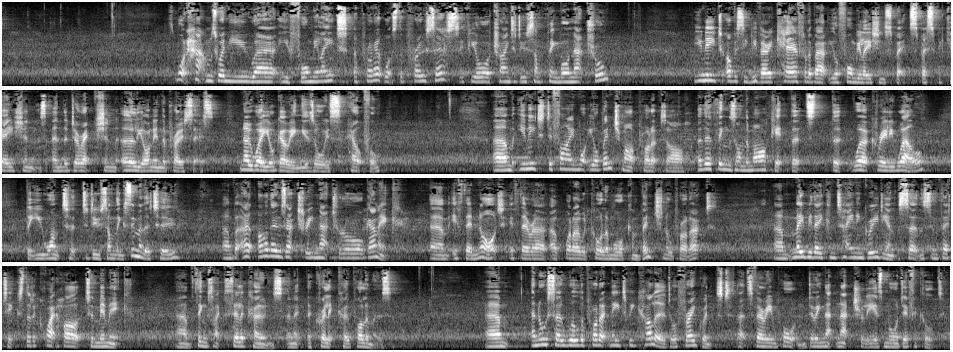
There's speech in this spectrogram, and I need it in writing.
what happens when you uh, you formulate a product? What's the process if you're trying to do something more natural? You need to obviously be very careful about your formulation spe- specifications and the direction early on in the process. Know where you're going is always helpful. Um, you need to define what your benchmark products are. Are there things on the market that that work really well that you want to, to do something similar to? Um, but are, those actually natural or organic? Um, if they're not, if they're a, a, what I would call a more conventional product, um, maybe they contain ingredients, certain synthetics, that are quite hard to mimic. Um, things like silicones and acrylic copolymers. Um, and also, will the product need to be coloured or fragranced? That's very important. Doing that naturally is more difficult.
